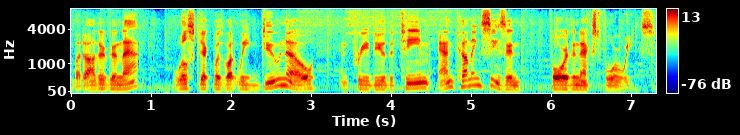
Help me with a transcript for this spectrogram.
but other than that, we'll stick with what we do know and preview the team and coming season for the next four weeks.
